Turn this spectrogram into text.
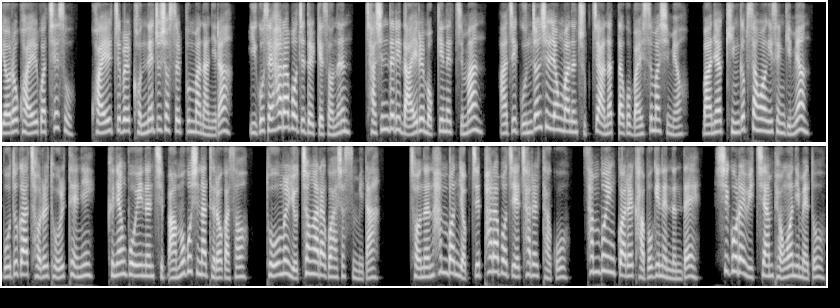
여러 과일과 채소, 과일즙을 건네주셨을 뿐만 아니라 이곳의 할아버지들께서는 자신들이 나이를 먹긴 했지만 아직 운전 실력만은 죽지 않았다고 말씀하시며 만약 긴급 상황이 생기면 모두가 저를 도울 테니 그냥 보이는 집 아무 곳이나 들어가서 도움을 요청하라고 하셨습니다. 저는 한 번 옆집 할아버지의 차를 타고 산부인과를 가보긴 했는데 시골에 위치한 병원임에도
